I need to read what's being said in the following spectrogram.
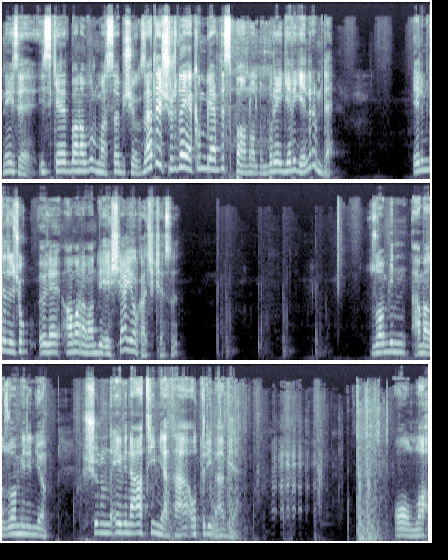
Neyse iskelet bana vurmazsa bir şey yok. Zaten şurada yakın bir yerde spawn oldum. Buraya geri gelirim de. Elimde de çok öyle aman aman bir eşya yok açıkçası. Zombinin ama zombinin diyorum. Şunun evine atayım yatağa oturayım abi. Allah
